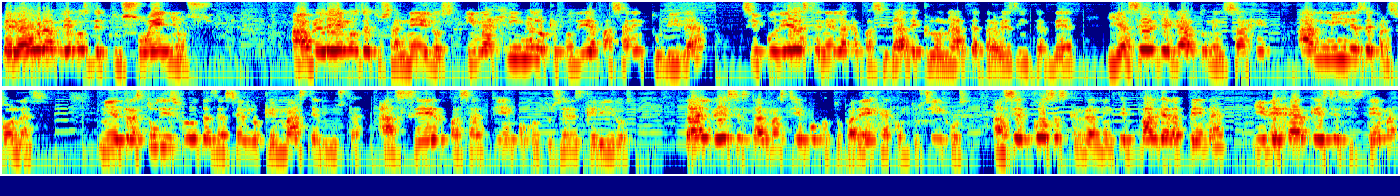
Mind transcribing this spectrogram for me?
pero ahora hablemos de tus sueños, hablemos de tus anhelos. Imagina lo que podría pasar en tu vida si pudieras tener la capacidad de clonarte a través de Internet y hacer llegar tu mensaje a miles de personas. Mientras tú disfrutas de hacer lo que más te gusta, hacer pasar tiempo con tus seres queridos, tal vez estar más tiempo con tu pareja, con tus hijos, hacer cosas que realmente valga la pena y dejar que este sistema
